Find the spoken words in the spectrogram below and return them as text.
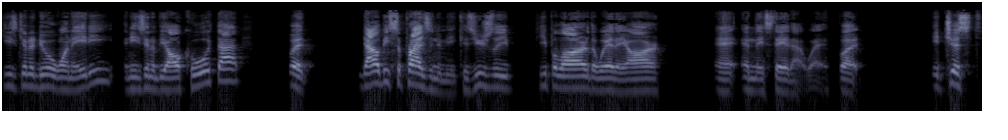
he's going to do a 180 and he's going to be all cool with that. But that would be surprising to me because usually people are the way they are and, and they stay that way. But it just,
